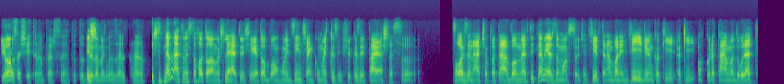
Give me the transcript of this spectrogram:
Ja, az esélytelen persze, hát ott, ott és, bőven megvan az Arzenál. És itt nem látom ezt a hatalmas lehetőséget abban, hogy Zincsenko majd középső középpályás lesz az Arzenál csapatában, mert itt nem érzem azt, hogy, hogy hirtelen van egy védőnk, aki, aki akkora támadó lett.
